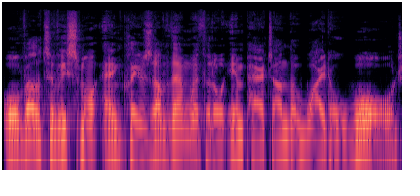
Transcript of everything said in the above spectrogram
or relatively small enclaves of them with little impact on the wider world,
